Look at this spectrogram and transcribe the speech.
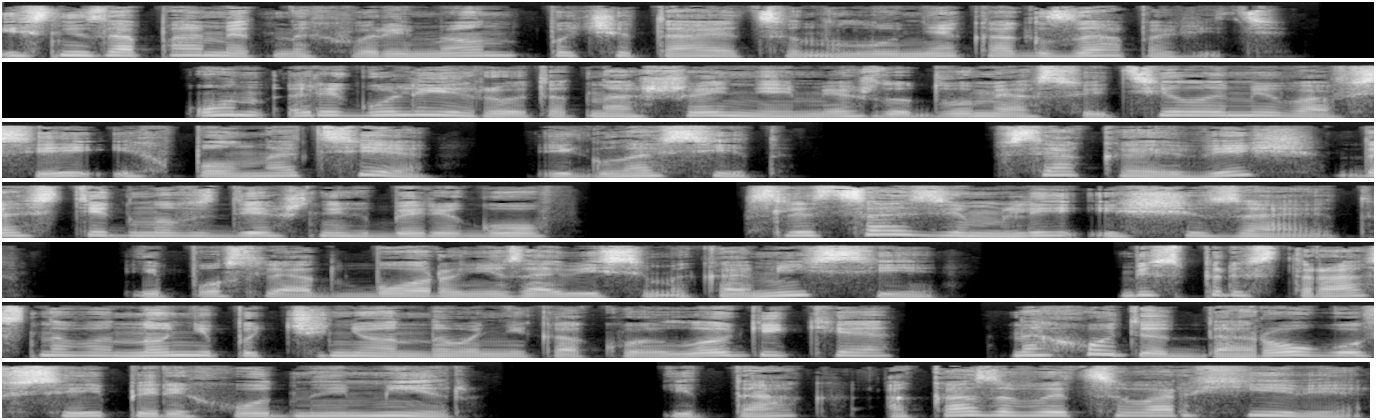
и с незапамятных времен почитается на Луне как заповедь. Он регулирует отношения между двумя светилами во всей их полноте и гласит Всякая вещь, достигнув здешних берегов, с лица земли исчезает, и после отбора независимой комиссии, беспристрастного, но не подчиненного никакой логике, находят дорогу в сей переходный мир, и так оказывается в архиве,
